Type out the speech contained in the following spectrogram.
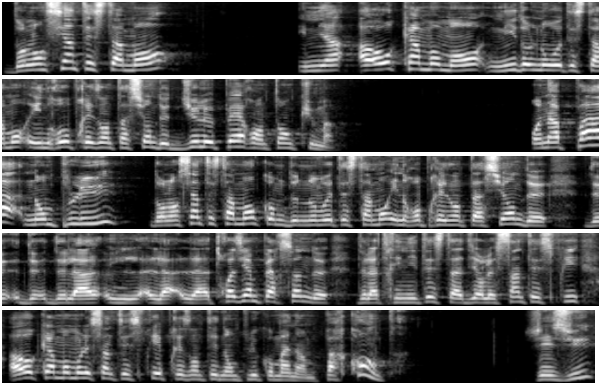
Dans l'Ancien Testament, il n'y a à aucun moment, ni dans le Nouveau Testament, une représentation de Dieu le Père en tant qu'humain on n'a pas non plus, dans l'Ancien Testament comme dans le Nouveau Testament, une représentation de, la, troisième personne de, la Trinité, c'est-à-dire le Saint-Esprit. À aucun moment le Saint-Esprit est présenté non plus comme un homme. Par contre, Jésus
